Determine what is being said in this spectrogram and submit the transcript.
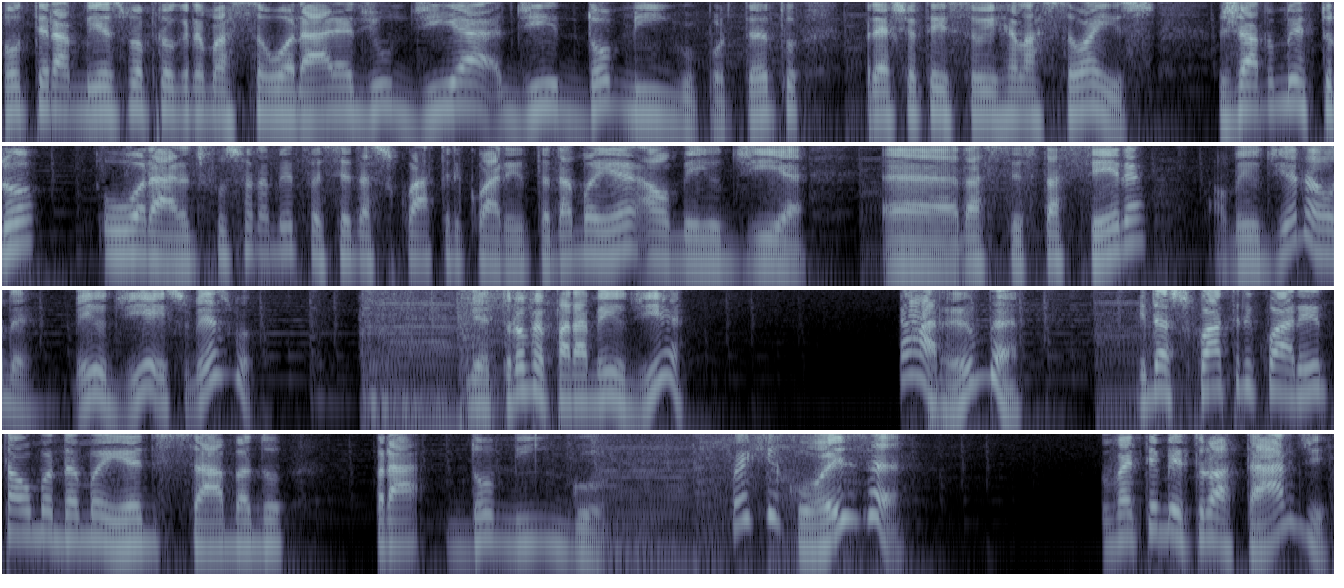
vão ter a mesma programação horária de um dia de domingo, portanto, preste atenção em relação a isso. Já no metrô, o horário de funcionamento vai ser das 4h40 da manhã ao meio-dia uh, na sexta-feira. Ao meio-dia não, né? Meio-dia, é isso mesmo? Metrô vai parar meio-dia? Caramba! E das 4h40 a 1 da manhã de sábado para domingo. Mas que coisa! Não vai ter metrô à tarde?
